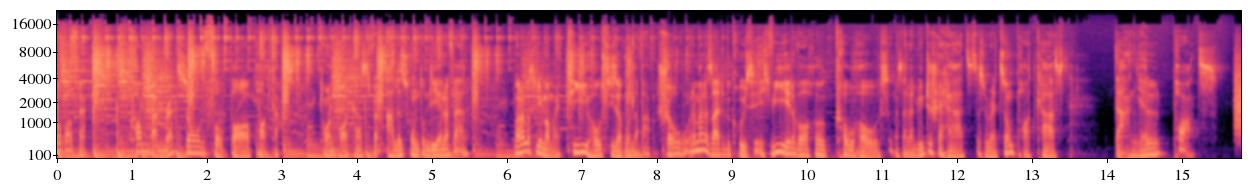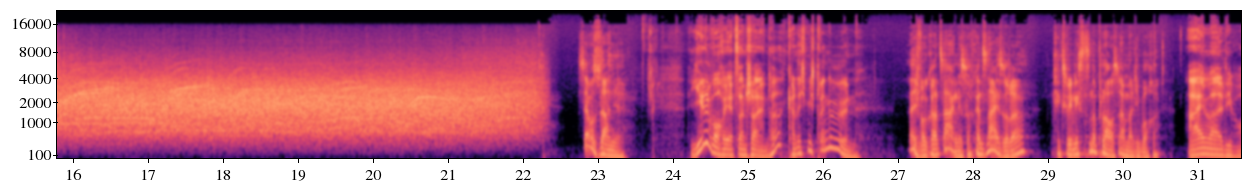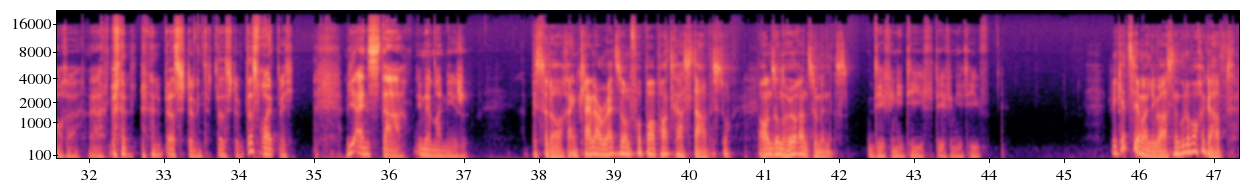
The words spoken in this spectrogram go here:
Football-Fans. Willkommen beim Red Zone Football Podcast. Euren Podcast für alles rund um die NFL. Mein Name ist wie immer Mike T, Host dieser wunderbaren Show. Und an meiner Seite begrüße ich wie jede Woche Co-Host und das analytische Herz des Red Zone Podcast, Daniel Ports. Servus, Daniel. Jede Woche jetzt anscheinend, kann ich mich dran gewöhnen. Ich wollte gerade sagen, ist doch ganz nice, oder? Kriegst wenigstens einen Applaus einmal die Woche. Einmal die Woche, ja, das stimmt, das stimmt. Das freut mich. Wie ein Star in der Manege. Bist du doch, ein kleiner Red Zone Football Podcast Star bist du. Bei unseren Hörern zumindest. Definitiv, definitiv. Wie geht's dir, mein Lieber? Hast du eine gute Woche gehabt?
